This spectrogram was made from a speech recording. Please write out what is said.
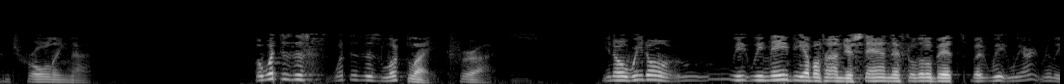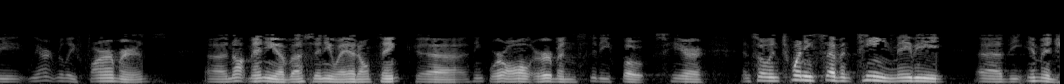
controlling that. But what does this what does this look like for us? You know, we don't we, we may be able to understand this a little bit, but we, we aren't really we aren't really farmers. Uh, not many of us, anyway. I don't think. Uh, I think we're all urban city folks here. And so, in 2017, maybe uh, the image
